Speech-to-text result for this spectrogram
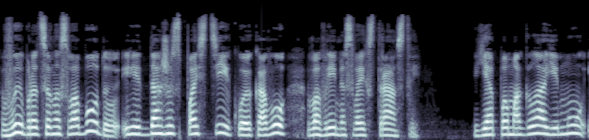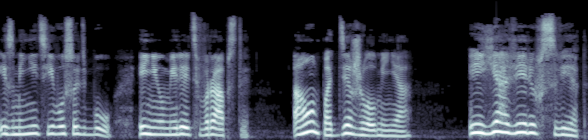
выбраться на свободу и даже спасти кое-кого во время своих странствий. Я помогла ему изменить его судьбу и не умереть в рабстве, а он поддерживал меня. И я верю в свет,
